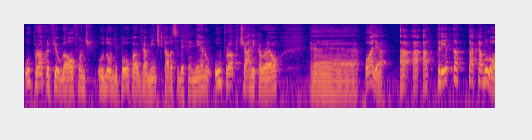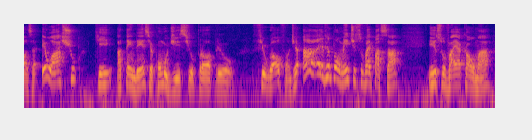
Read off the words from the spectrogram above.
o próprio Phil Golfond, o Doug Polk, obviamente, que estava se defendendo, o próprio Charlie Carell. É, olha, a, a, a treta tá cabulosa. Eu acho que a tendência, como disse o próprio Phil Golfond, ah, eventualmente isso vai passar, isso vai acalmar.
